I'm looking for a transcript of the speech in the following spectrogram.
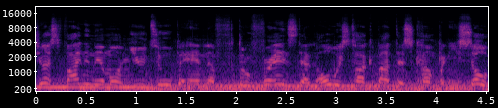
just finding them on YouTube and uh, through friends that always talk about this company. So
